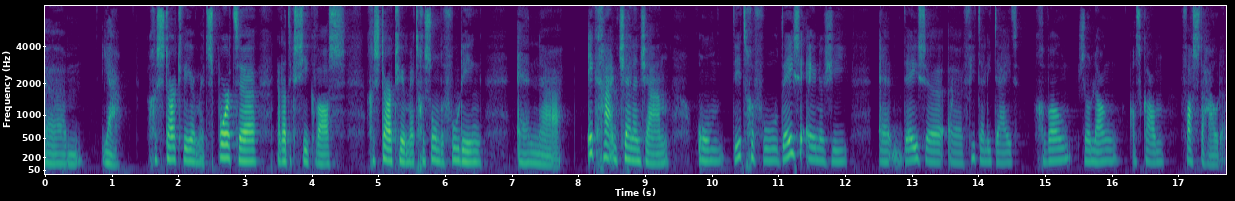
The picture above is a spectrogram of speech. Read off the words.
Um, ja, gestart weer met sporten nadat ik ziek was. Gestart weer met gezonde voeding. En uh, ik ga een challenge aan om dit gevoel, deze energie en deze uh, vitaliteit gewoon zo lang als kan vast te houden.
